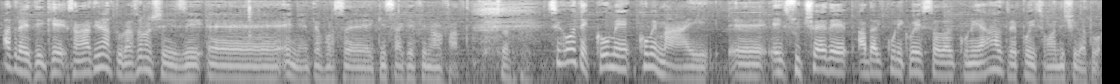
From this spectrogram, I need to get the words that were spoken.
atleti che sono andati in altura, sono scesi eh, e niente, forse chissà che fine hanno fatto. Certo. Secondo te come, come mai eh, succede ad alcuni questo, ad alcuni altri e poi insomma dici la tua?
